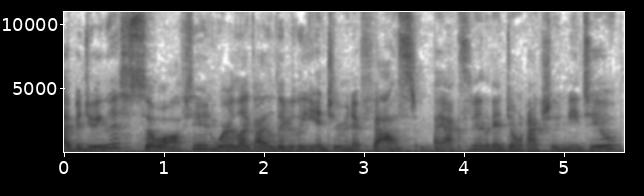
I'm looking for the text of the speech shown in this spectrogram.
I've been doing this so often where like I literally intermittent fast by accident. Like I don't actually mean to.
